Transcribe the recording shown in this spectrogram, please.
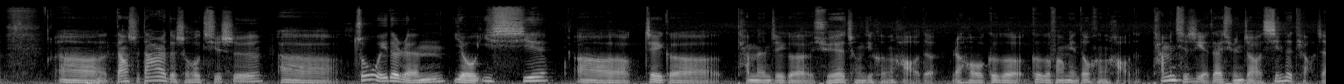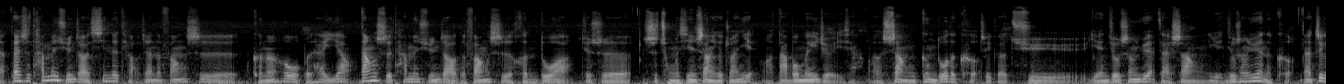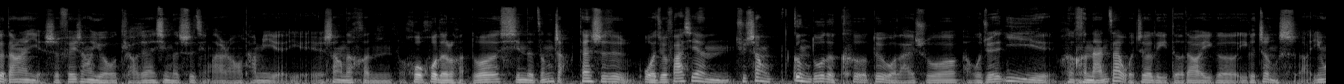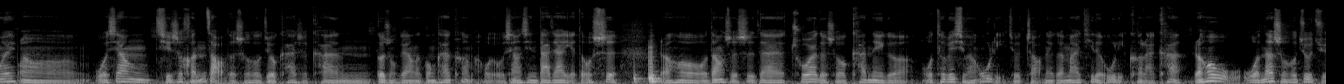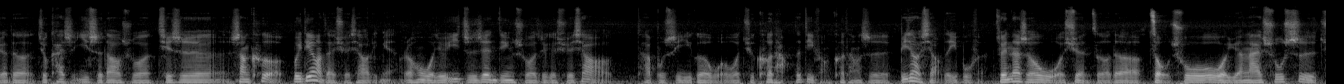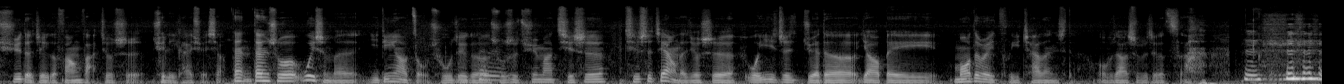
呃，当时大二的时候，其实呃，周围的人有一些呃，这个。他们这个学业成绩很好的，然后各个各个方面都很好的，他们其实也在寻找新的挑战，但是他们寻找新的挑战的方式可能和我不太一样。当时他们寻找的方式很多啊，就是是重新上一个专业啊，double major 一下啊，上更多的课，这个去研究生院再上研究生院的课。那这个当然也是非常有挑战性的事情了。然后他们也也上的很获获得了很多新的增长。但是我就发现去上更多的课对我来说，我觉得意义很。很难在我这里得到一个一个证实啊，因为嗯，我像其实很早的时候就开始看各种各样的公开课嘛，我我相信大家也都是。然后我当时是在初二的时候看那个，我特别喜欢物理，就找那个 MIT 的物理课来看。然后我那时候就觉得，就开始意识到说，其实上课不一定要在学校里面。然后我就一直认定说，这个学校。它不是一个我我去课堂的地方，课堂是比较小的一部分，所以那时候我选择的走出我原来舒适区的这个方法就是去离开学校。但但说为什么一定要走出这个舒适区吗？其实其实是这样的，就是我一直觉得要被 moderately challenged，我不知道是不是这个词啊？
